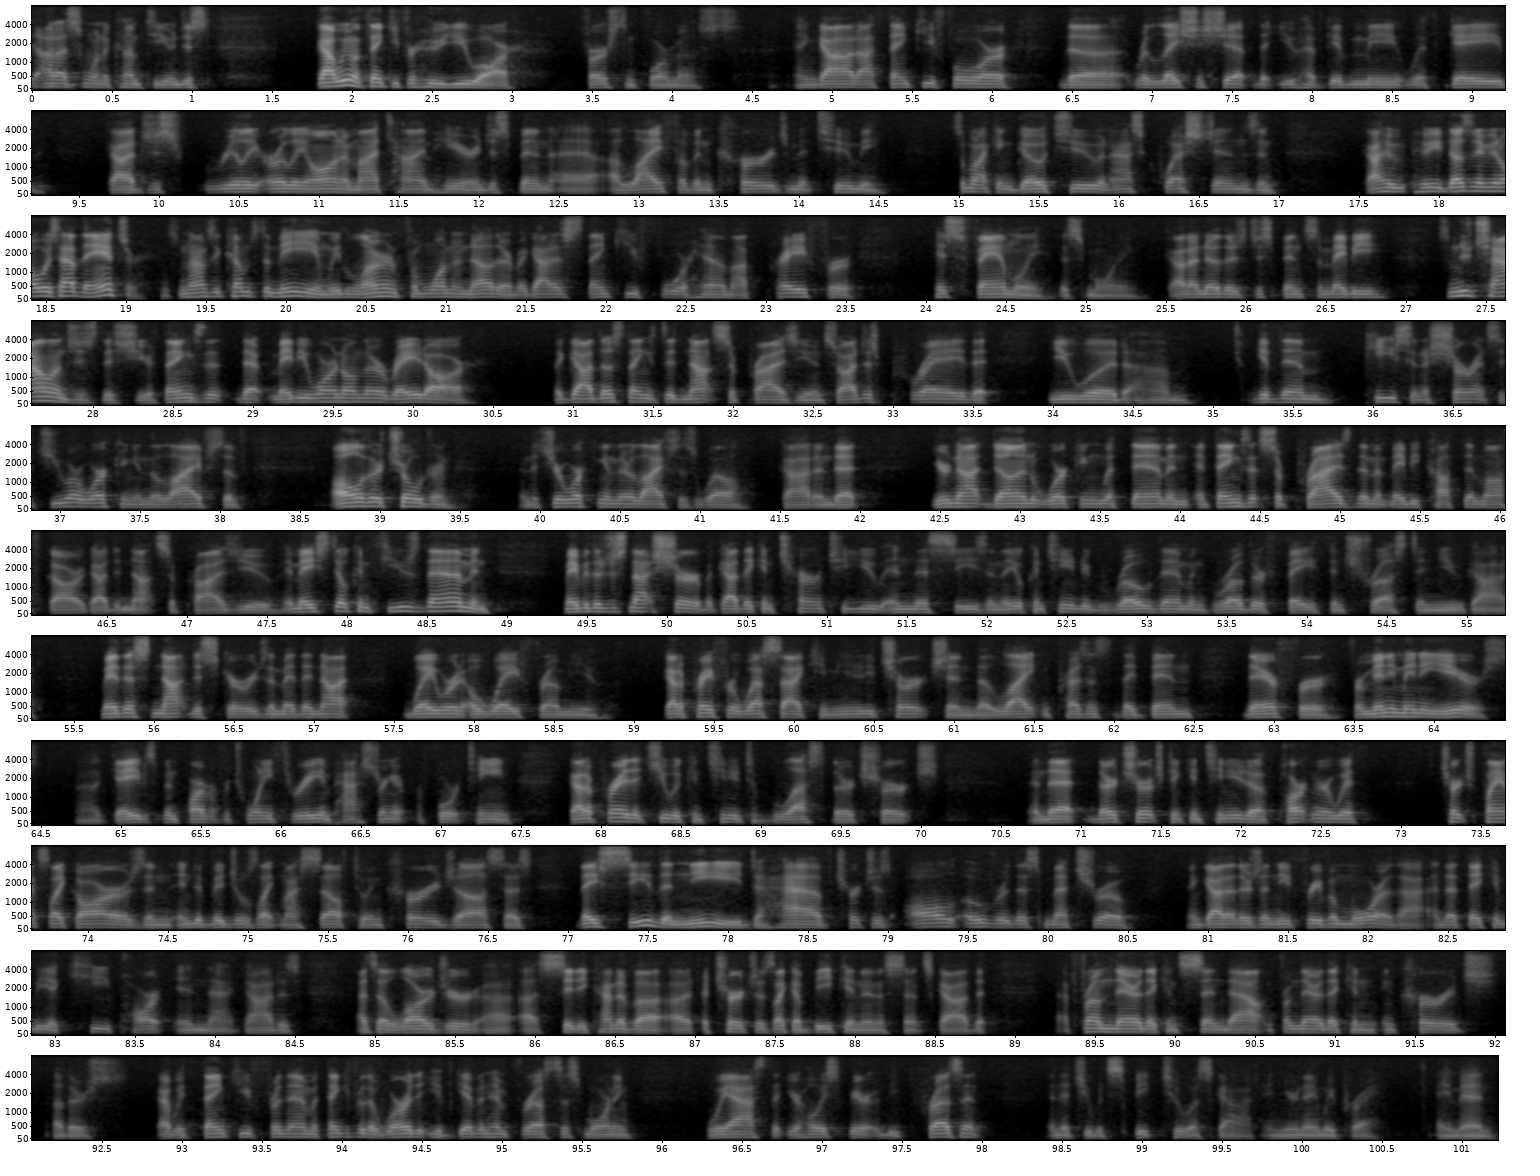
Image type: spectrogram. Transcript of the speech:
God, I just want to come to you and just, God, we want to thank you for who you are first and foremost. And God, I thank you for the relationship that you have given me with Gabe. God, just really early on in my time here, and just been a, a life of encouragement to me. Someone I can go to and ask questions, and God, who, who he doesn't even always have the answer. Sometimes he comes to me, and we learn from one another. But God, I just thank you for him. I pray for his family this morning. God, I know there's just been some maybe some new challenges this year, things that, that maybe weren't on their radar. But God, those things did not surprise you. And so I just pray that you would um, give them peace and assurance that you are working in the lives of all of their children and that you're working in their lives as well, God, and that you're not done working with them and, and things that surprised them, it maybe caught them off guard, God did not surprise you. It may still confuse them and maybe they're just not sure, but God, they can turn to you in this season. That you'll continue to grow them and grow their faith and trust in you, God. May this not discourage them. May they not wayward away from you. Got to pray for Westside Community Church and the light and presence that they've been there for, for many, many years. Uh, Gabe's been part of it for 23 and pastoring it for 14. Got to pray that you would continue to bless their church and that their church can continue to partner with church plants like ours and individuals like myself to encourage us as they see the need to have churches all over this metro. And God, that there's a need for even more of that and that they can be a key part in that, God, is as a larger uh, a city, kind of a, a church as like a beacon in a sense, God, that from there they can send out and from there they can encourage others. God, we thank you for them. We thank you for the word that you've given him for us this morning. We ask that your Holy Spirit would be present and that you would speak to us, God. In your name we pray. Amen.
